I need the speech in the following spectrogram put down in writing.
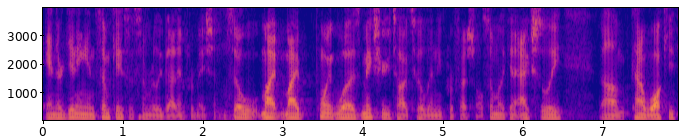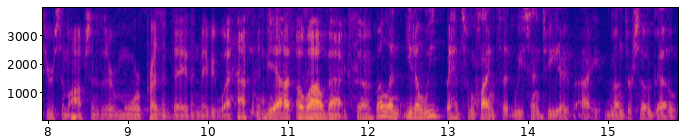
and they're getting, in some cases, some really bad information. So my, my point was, make sure you talk to a lending professional, someone that can actually um, kind of walk you through some options that are more present day than maybe what happened Yeah. a while back. So Well, and you know, we had some clients that we sent to you a month or so ago,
